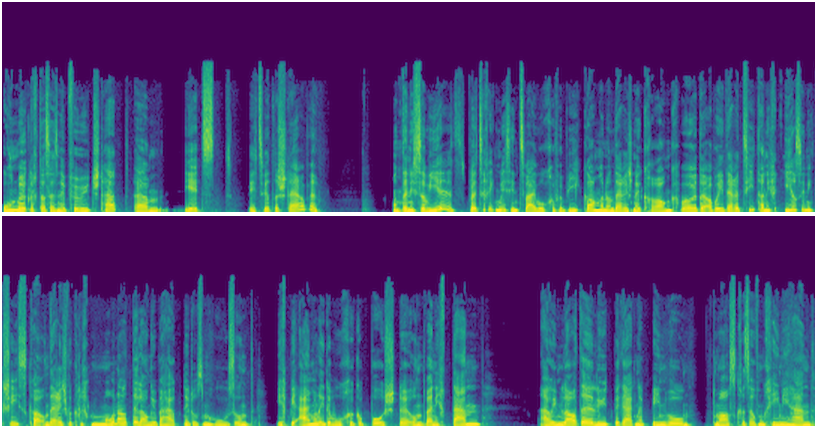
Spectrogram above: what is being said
unmöglich, dass er es nicht verwünscht hat. Ähm, jetzt, jetzt wird er sterben. Und dann ist so wie, plötzlich irgendwie sind zwei Wochen vorbeigegangen und er ist nicht krank geworden. Aber in dieser Zeit hatte ich irrsinnig Schiss. Gehabt. Und er ist wirklich monatelang überhaupt nicht aus dem Haus. Und Ich bin einmal in der Woche posten und wenn ich dann auch im Laden Leute begegnet bin, die die Maske so auf dem Kinn haben,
